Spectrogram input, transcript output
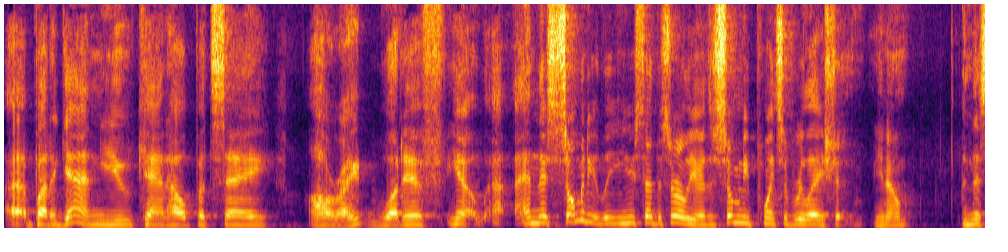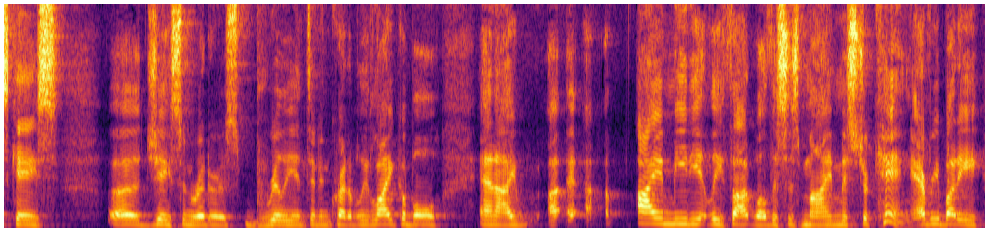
uh, but again, you can't help but say, all right, what if, you know, and there's so many, you said this earlier, there's so many points of relation, you know. In this case, uh, Jason Ritter is brilliant and incredibly likable. And I, I, I immediately thought, well, this is my Mr. King. Everybody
